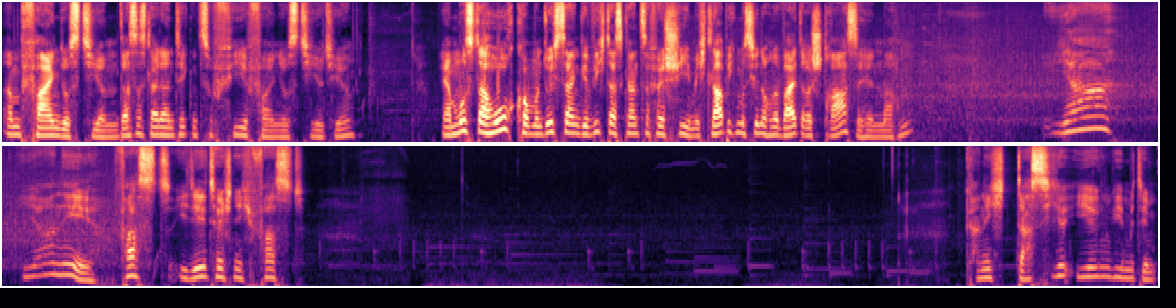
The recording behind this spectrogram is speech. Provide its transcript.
am Feinjustieren. Das ist leider ein Ticken zu viel feinjustiert hier. Er muss da hochkommen und durch sein Gewicht das Ganze verschieben. Ich glaube, ich muss hier noch eine weitere Straße hinmachen. Ja, ja, nee. Fast. Ideetechnisch fast. Kann ich das hier irgendwie mit dem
